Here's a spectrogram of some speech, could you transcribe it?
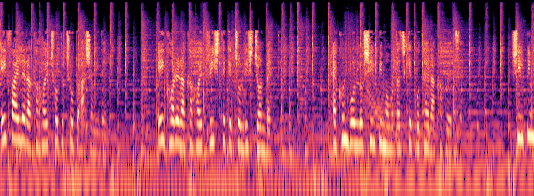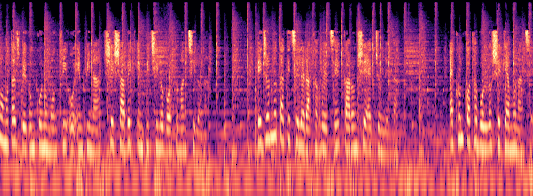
এই ফাইলে রাখা হয় ছোট ছোট আসামিদের। এই ঘরে রাখা হয় ত্রিশ থেকে চল্লিশ জন ব্যক্তি। এখন বলল, শিল্পী মমতাজকে কোথায় রাখা হয়েছে? শিল্পী মমতাজ বেগম কোনো মন্ত্রী ও এমপি না, সে সাবেক এমপি ছিল, বর্তমান ছিল না। এজন্য তাকে ছেলে রাখা হয়েছে, কারণ সে একজন নেতা। এখন কথা বলল, সে কেমন আছে?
